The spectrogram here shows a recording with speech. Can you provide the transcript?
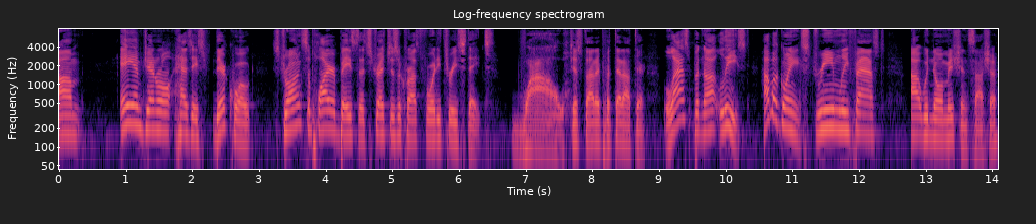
um, AM General has a their quote strong supplier base that stretches across 43 states. Wow. Just thought I'd put that out there. Last but not least, how about going extremely fast uh, with no emissions, Sasha?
